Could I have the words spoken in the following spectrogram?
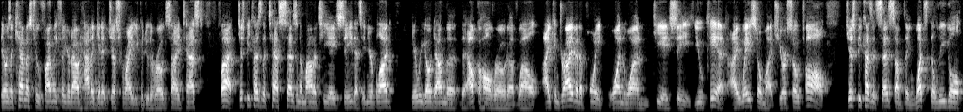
there was a chemist who finally figured out how to get it just right. You could do the roadside test. But just because the test says an amount of THC that's in your blood, here we go down the, the alcohol road of, well, I can drive at a 0.11 THC. You can't. I weigh so much. You're so tall. Just because it says something, what's the legal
